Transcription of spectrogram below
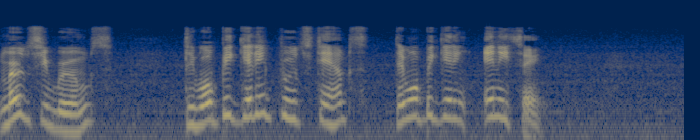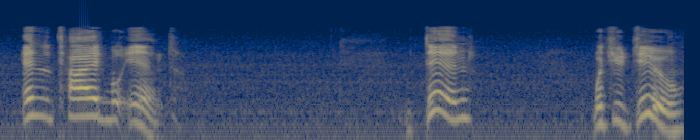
Emergency rooms. They won't be getting food stamps. They won't be getting anything. And the tide will end. Then, what you do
